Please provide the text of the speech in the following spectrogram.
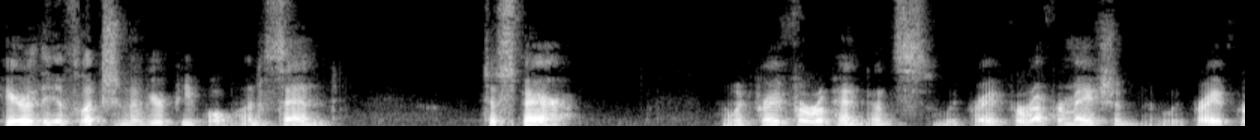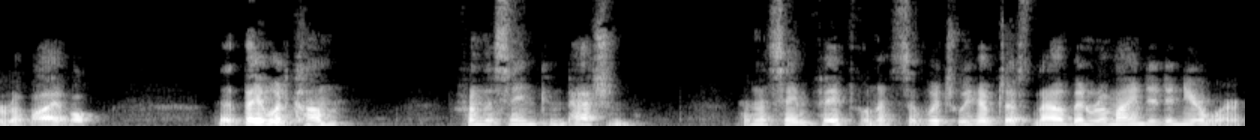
Hear the affliction of your people and send to spare. And we pray for repentance, we pray for reformation, and we pray for revival, that they would come from the same compassion and the same faithfulness of which we have just now been reminded in your word.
